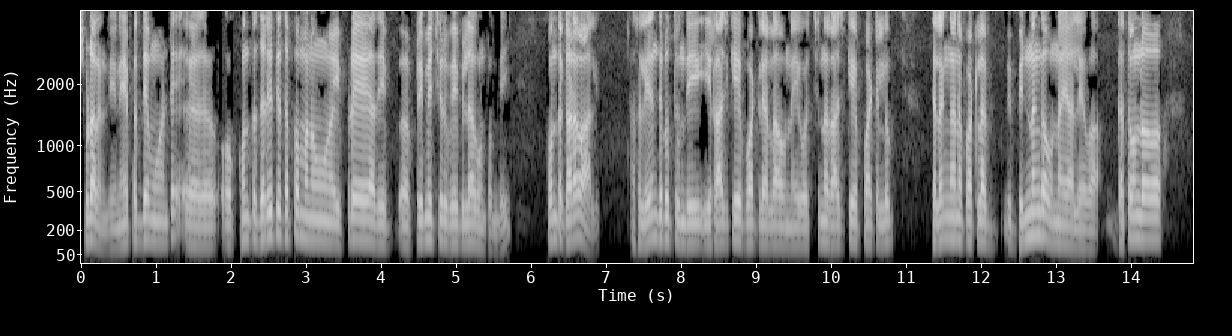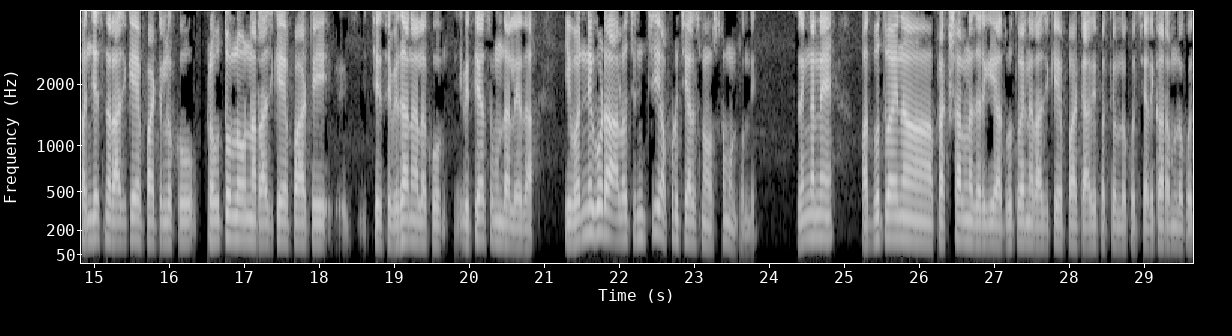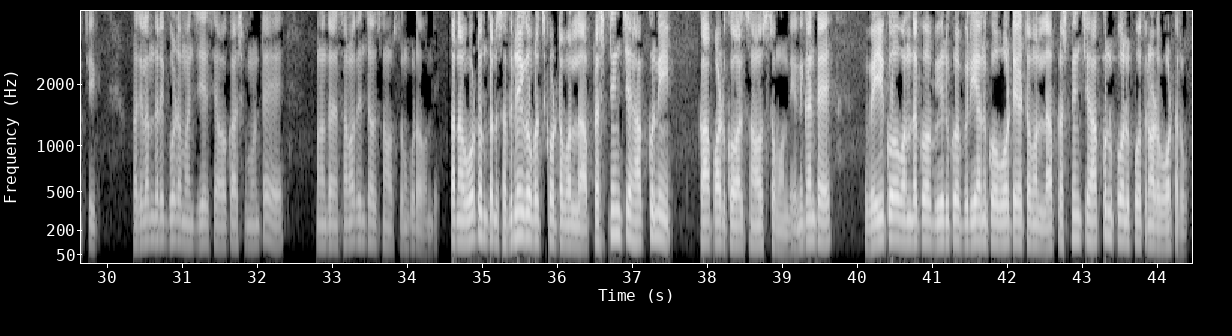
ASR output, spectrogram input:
చూడాలండి. నేపథ్యము అంటే కొంత జరిగితే తప్ప మనం ఇప్పుడే అది ప్రీమేచ్యూర్ బేబీలాగా ఉంటుంది. కొంత గడవాలి. అసలేం జరుగుతుంది? ఈ రాజకీయ పార్టీలు ఎలా ఉన్నాయి? వచ్చిన రాజకీయ పార్టీలు తెలంగాణ పట్ల భిన్నంగా ఉన్నాయా? లేవా? గతంలో పనిచేసిన రాజకీయ పార్టీలకు, ప్రభుత్వంలో ఉన్న రాజకీయ పార్టీ చేసే విధానాలకు వ్యత్యాసం ఉందా? లేదా? ఇవన్నీ కూడా ఆలోచించి అప్పుడు చేయాల్సిన అవసరం ఉంటుంది. నిజంగానే అద్భుతమైన ప్రక్షాళన జరిగి, అద్భుతమైన రాజకీయ పార్టీ ఆధిపత్యంలోకి వచ్చి అధికారంలోకి వచ్చి ప్రజలందరికీ కూడా మంచి చేసే అవకాశం ఉంటే, మనం దాన్ని సమర్థించాల్సిన అవసరం కూడా ఉంది. తన ఓటును తను సద్వినియోగపరచుకోవటం వల్ల ప్రశ్నించే హక్కుని కాపాడుకోవాల్సిన అవసరం ఉంది. ఎందుకంటే, వెయ్యికో, వందకో, బీరుకో, బిర్యానీకో ఓటేయటం వల్ల ప్రశ్నించే హక్కును కోల్పోతున్నాడు ఓటరు.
